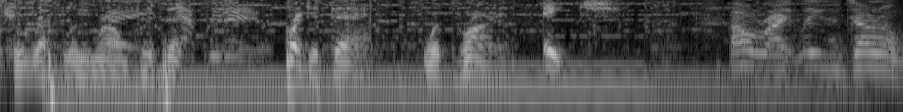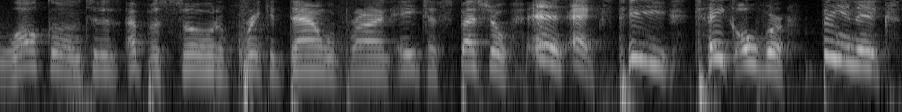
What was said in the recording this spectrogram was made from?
think. The Wrestling Wrealm presents Break It Down with Brian H. All right, ladies and gentlemen, welcome to this episode of Break It Down with Brian H, a special NXT Takeover Phoenix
